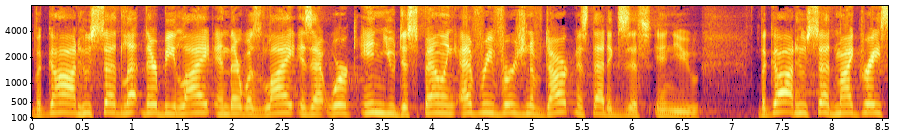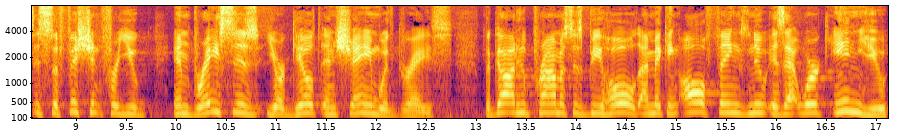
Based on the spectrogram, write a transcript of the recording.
The God who said, Let there be light, and there was light, is at work in you, dispelling every version of darkness that exists in you. The God who said, My grace is sufficient for you, embraces your guilt and shame with grace. The God who promises, Behold, I'm making all things new, is at work in you,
